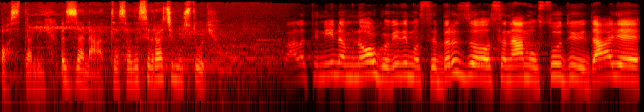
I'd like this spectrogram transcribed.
ostalih zanata. Sada se vraćamo u studiju. Hvala ti Nina mnogo, vidimo se brzo sa nama u studiju i dalje. E,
